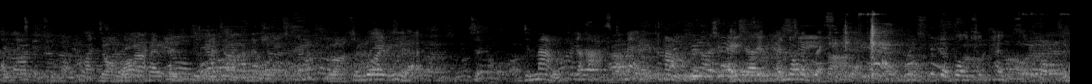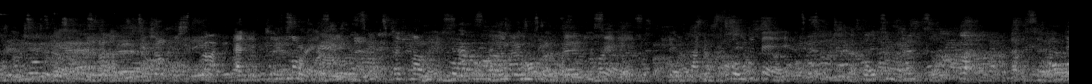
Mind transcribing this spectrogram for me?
And let's get to what we'd like to talk about and we can have an So we're here to demand, not ask, demand, demand. A, a non-aggressive the Bolton Council. And if Cliff Morris, he to Cliff Morris, and he comes in and says. They will have a full debate at Bolton Council at a certain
